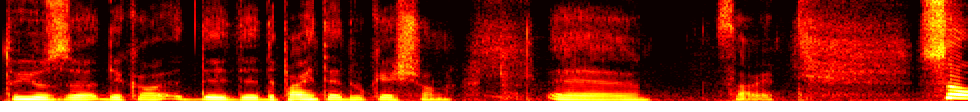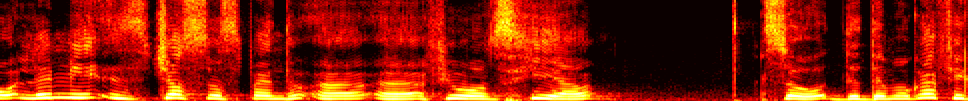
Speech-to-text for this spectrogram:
to use uh, the, the, the parental education. Uh, sorry. So let me just spend a few words here so the demographic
